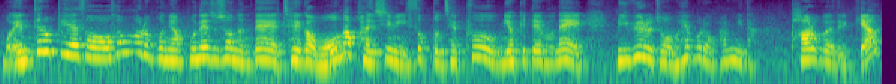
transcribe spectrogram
뭐 엔트로피에서 선물을 그냥 보내주셨는데 제가 워낙 관심이 있었던 제품이었기 때문에 리뷰를 좀 해보려고 합니다. 바로 보여드릴게요.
